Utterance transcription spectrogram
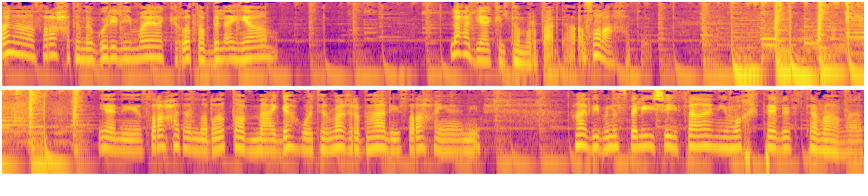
أنا صراحة أقول اللي ما ياكل رطب ذي الأيام لا عاد ياكل تمر بعدها صراحة. يعني صراحة الرطب مع قهوة المغرب هذه صراحة يعني هذه بالنسبة لي شيء ثاني مختلف تماما.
